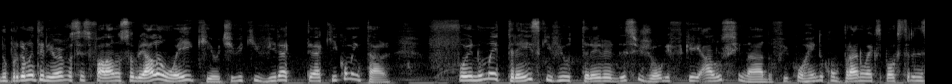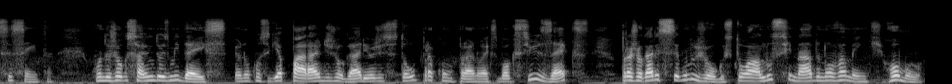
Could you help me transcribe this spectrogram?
No programa anterior vocês falaram sobre Alan Wake. Eu tive que vir até aqui comentar. Foi no E3 que vi o trailer desse jogo e fiquei alucinado. Fui correndo comprar um Xbox 360. Quando o jogo saiu em 2010, eu não conseguia parar de jogar e hoje estou para comprar no Xbox Series X para jogar esse segundo jogo. Estou alucinado novamente. Rômulo,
